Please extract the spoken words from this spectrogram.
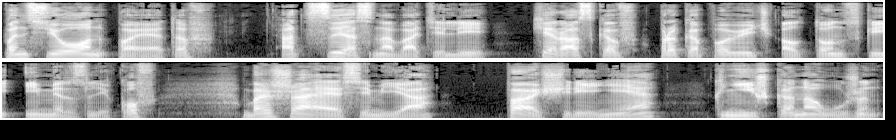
Пансион поэтов. Отцы-основатели Херасков, Прокопович, Алтонский и Мерзляков. Большая семья. Поощрение книжка на ужин.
